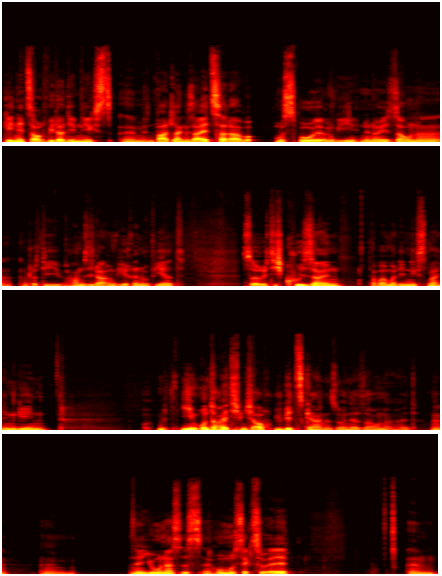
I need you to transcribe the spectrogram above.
Gehen jetzt auch wieder demnächst ähm, in Bad Langsalza, da muss wohl irgendwie eine neue Sauna, oder die haben sie da irgendwie renoviert. Soll richtig cool sein, da wollen wir demnächst mal hingehen. Mit ihm unterhalte ich mich auch übelst gerne so in der Sauna halt. Ne? Ähm, ne, Jonas ist äh, homosexuell. Ähm,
